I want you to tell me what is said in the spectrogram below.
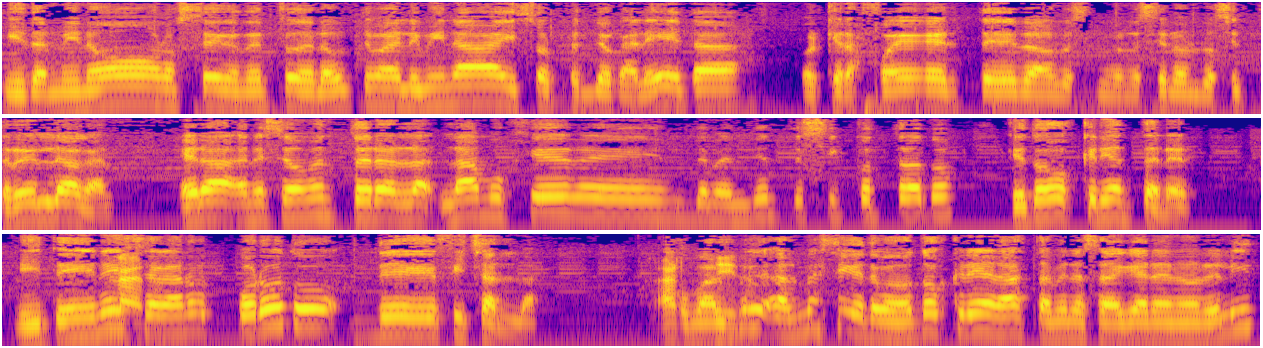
y terminó, no sé, dentro de la última eliminada y sorprendió Caleta porque era fuerte, lo, hicieron los terrible bacán. Era, en ese momento era la, la mujer eh, independiente sin contrato que todos querían tener. Y TNA Claro. se ganó por otro de ficharla. Como al, mes- al mes siguiente, cuando todos creían, ah, también se va a quedar en All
